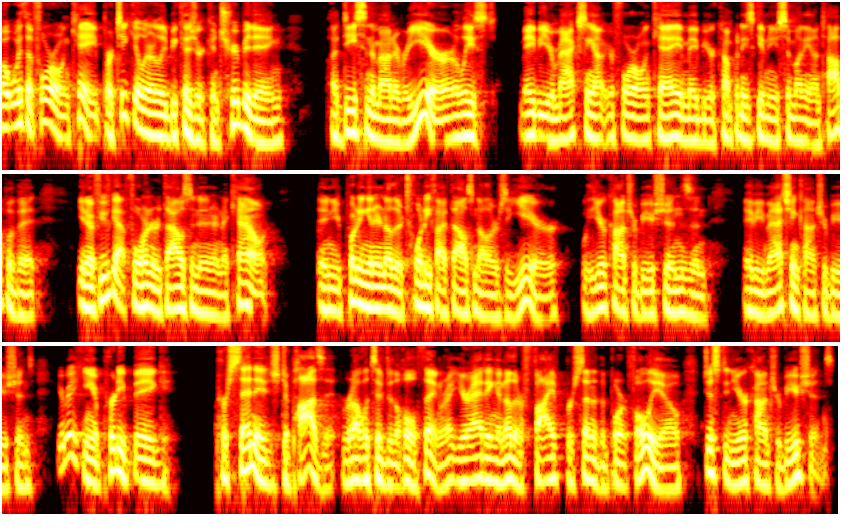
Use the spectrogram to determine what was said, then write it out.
But with a 401k, particularly because you're contributing a decent amount every year, or at least maybe you're maxing out your 401k, and maybe your company's giving you some money on top of it. You know, if you've got 400,000 in an account and you're putting in another $25,000 a year with your contributions and maybe matching contributions, you're making a pretty big percentage deposit relative to the whole thing, right? You're adding another 5% of the portfolio just in your contributions.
